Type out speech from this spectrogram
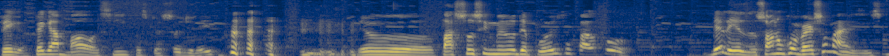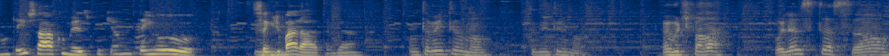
pegar, pegar mal assim com as pessoas direito. eu passou cinco minutos depois eu falo, pô, beleza, eu só não converso mais. Isso não tem saco mesmo, porque eu não tenho sangue uhum. de barata, tá? Eu também tenho não. Também tenho não. Eu vou te falar, olhando a situação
